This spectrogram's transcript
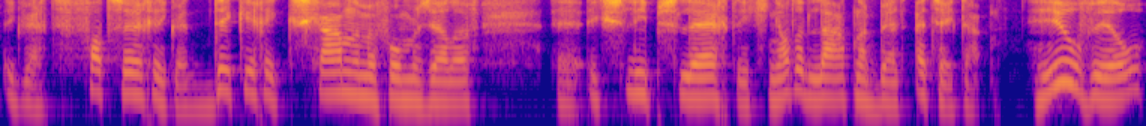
Ik werd vatsig, ik werd dikker, ik schaamde me voor mezelf. Uh, ik sliep slecht, ik ging altijd laat naar bed, etc. Heel veel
